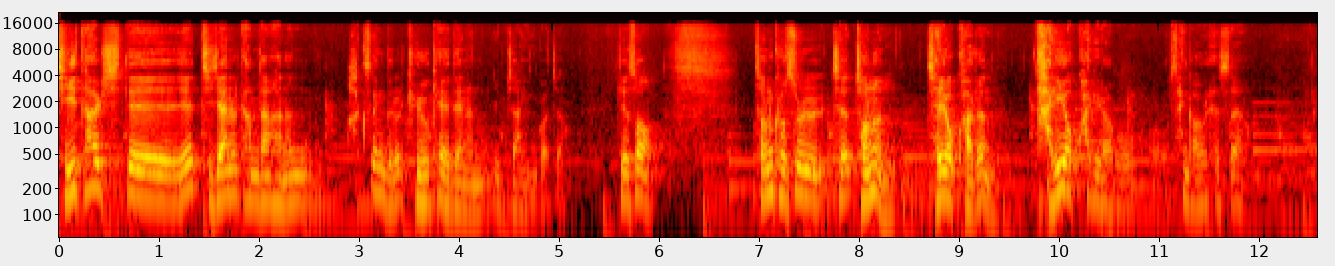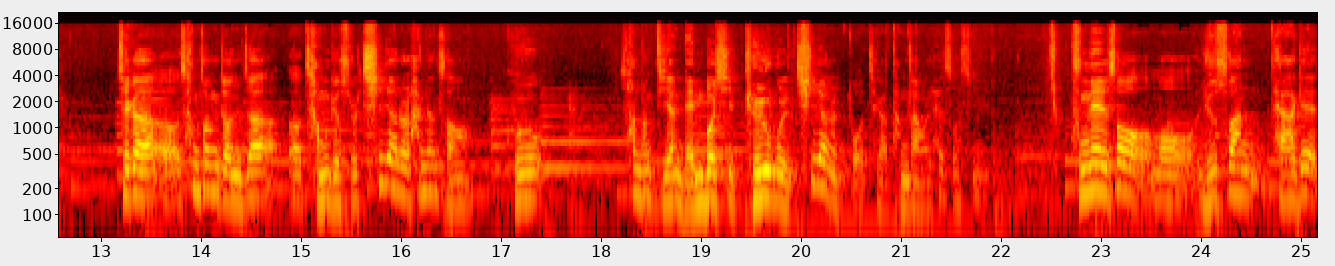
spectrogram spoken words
디지털 시대의 디자인을 담당하는 학생들을 교육해야 되는 입장인 거죠. 그래서 저는 그것을 제, 저는 제 역할은 다리 역할이라고 생각을 했어요. 제가 어, 삼성전자 어, 자문 교수를 7년을 하면서 그 삼성 디자인 멤버십 교육을 7년을 또 제가 담당을 했었습니다. 국내에서 뭐 유수한 대학에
